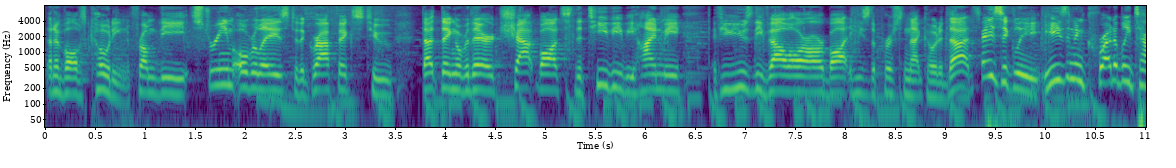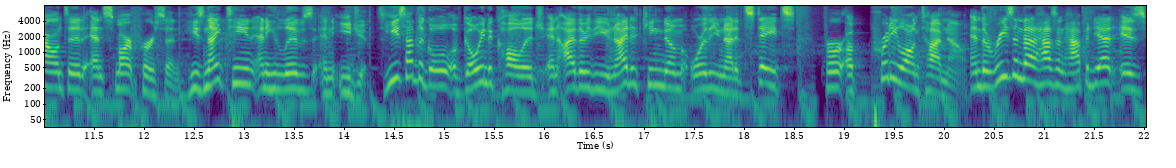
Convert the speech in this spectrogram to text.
that involves coding, from the stream overlays to the graphics to that thing over there, chat bots, the TV behind me. If you use the ValRR bot, he's the person that coded that. Basically, he's an incredibly talented and smart person. He's 19 and he lives in Egypt. He's had the goal of going to college in either the United Kingdom or the United States for a pretty long time now. And the reason that hasn't happened yet is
